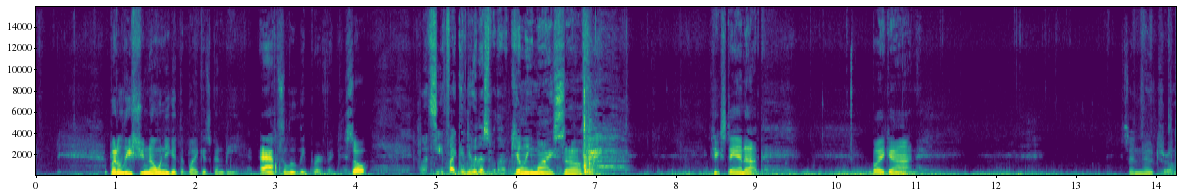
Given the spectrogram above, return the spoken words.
But at least you know when you get the bike it's going to be absolutely perfect. So Let's see if I can do this without killing myself. Kickstand up. Bike on. It's in neutral.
